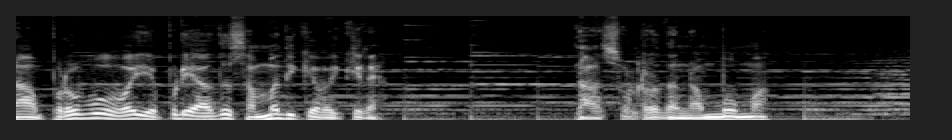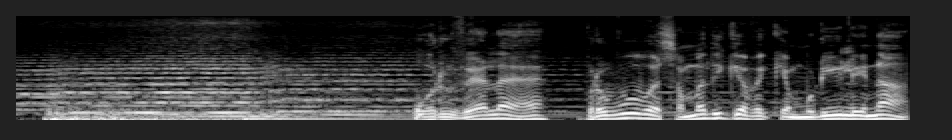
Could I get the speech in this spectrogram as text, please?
நான் பிரபுவை எப்படியாவது சம்மதிக்க வைக்கிறேன். நான் சொல்றத நம்புமா? ஒருவேளை பிரபுவை சம்மதிக்க வைக்க முடியலனா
